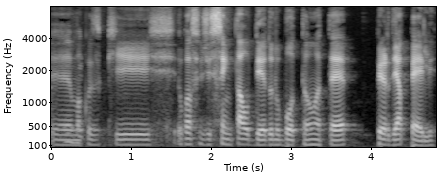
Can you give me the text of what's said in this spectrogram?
É uma coisa que eu gosto de sentar o dedo no botão até perder a pele.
